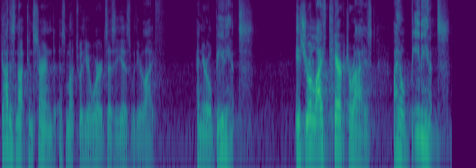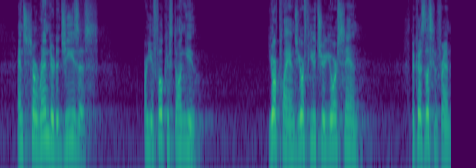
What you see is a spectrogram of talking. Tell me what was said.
God is not concerned as much with your words as He is with your life and your obedience. Is your life characterized by obedience and surrender to Jesus? Are you focused on you? Your plans, your future, your sin? Because listen, friend,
